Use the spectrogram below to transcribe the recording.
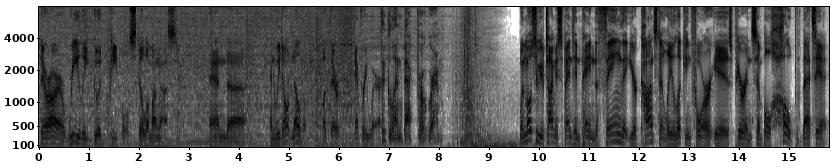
There are really good people still among us, and uh, and we don't know them, but they're everywhere. The Glenn Beck Program. When most of your time is spent in pain, the thing that you're constantly looking for is pure and simple hope. That's it.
